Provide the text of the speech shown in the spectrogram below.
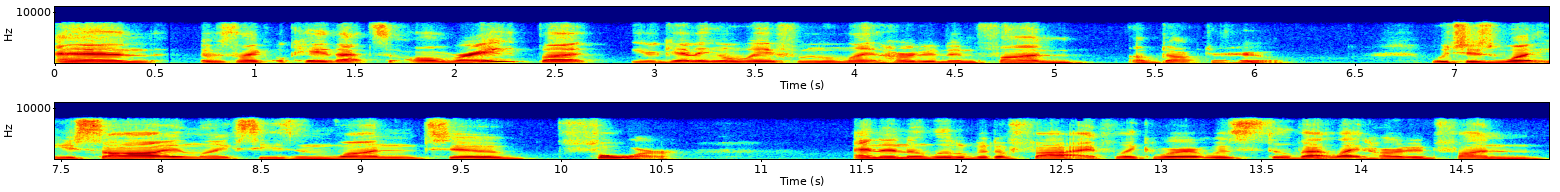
And it was like, okay, that's all right, but you're getting away from the lighthearted and fun of Doctor Who, which is what you saw in like season one to four, and then a little bit of five, like where it was still that lighthearted, fun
